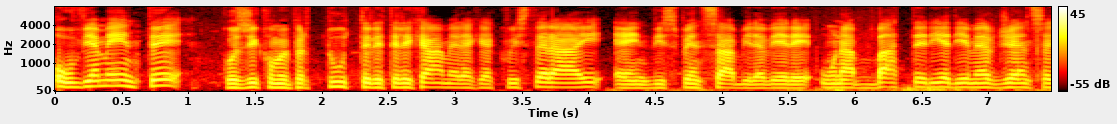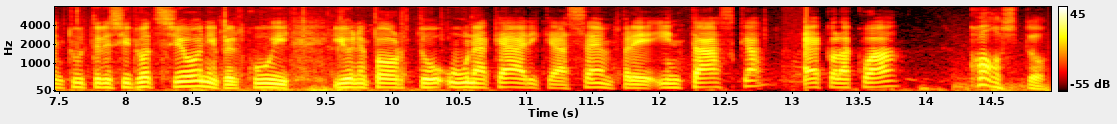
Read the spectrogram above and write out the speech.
Ovviamente Così come per tutte le telecamere che acquisterai è indispensabile avere una batteria di emergenza in tutte le situazioni per cui io ne porto una carica sempre in tasca. Eccola qua. Costo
